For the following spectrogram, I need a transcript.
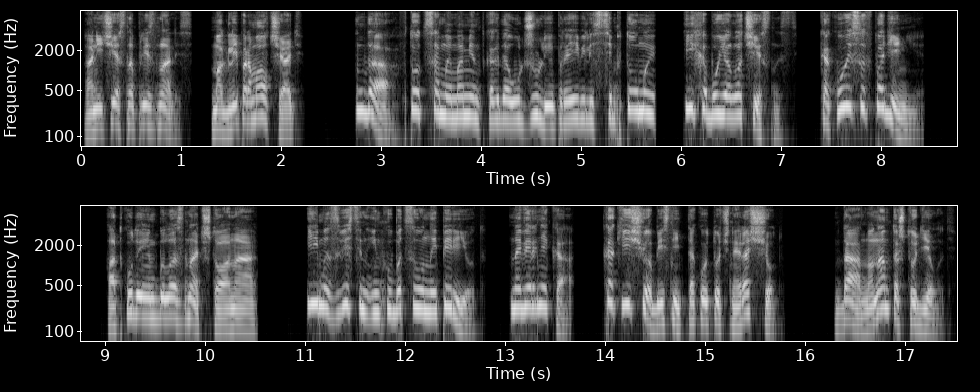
Они честно признались. Могли промолчать. Да, в тот самый момент, когда у Джулии проявились симптомы, их обуяла честность. Какое совпадение? Откуда им было знать, что она... Им известен инкубационный период. Наверняка. Как еще объяснить такой точный расчет? Да, но нам-то что делать?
